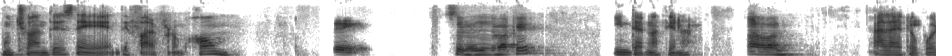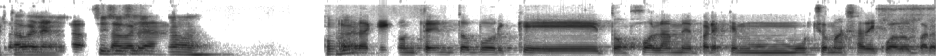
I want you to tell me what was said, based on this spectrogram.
mucho antes de, de Far From Home. Sí. ¿Se lo lleva qué? Internacional, Ah, vale. al aeropuerto. La de- verdad, la- Sí, la sí, sí. verdad- Ah. ¿Cómo? la verdad que contento porque Tom Holland me parece mucho más adecuado para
